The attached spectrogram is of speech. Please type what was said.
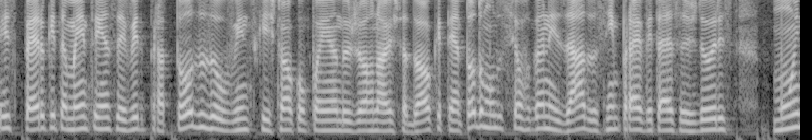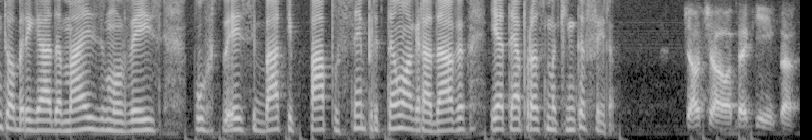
Espero que também tenha servido para todos os ouvintes que estão acompanhando o Jornal Estadual, que tenha todo mundo se organizado assim para evitar essas dores. Muito obrigada mais uma vez por esse bate-papo sempre tão agradável e até a próxima quinta-feira. Tchau, tchau. Até quinta.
